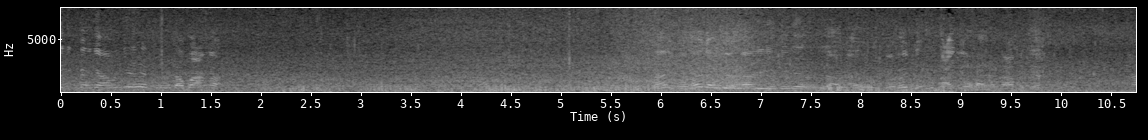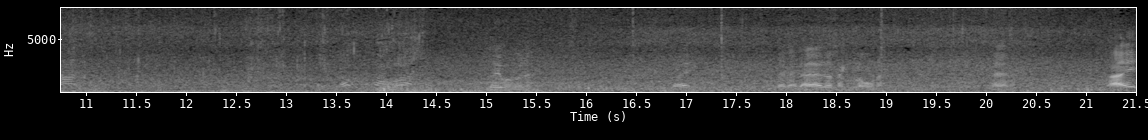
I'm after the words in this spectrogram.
Giờ thì mẹ nhà mình như đào vàng à? Đấy, vừa nói đâu giờ là là là là vừa nói chuyện lúc nãy giờ là nó ra một kìa. Đây mọi người này. Đấy. Đây là đấy nó thành lỗ này. Đây này. đấy.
